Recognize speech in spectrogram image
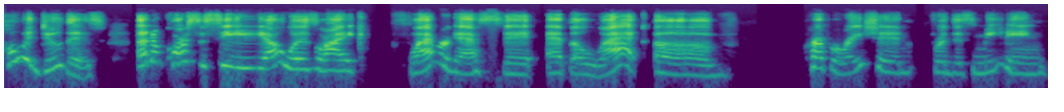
who would do this? And of course the CEO was like flabbergasted at the lack of preparation for this meeting.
